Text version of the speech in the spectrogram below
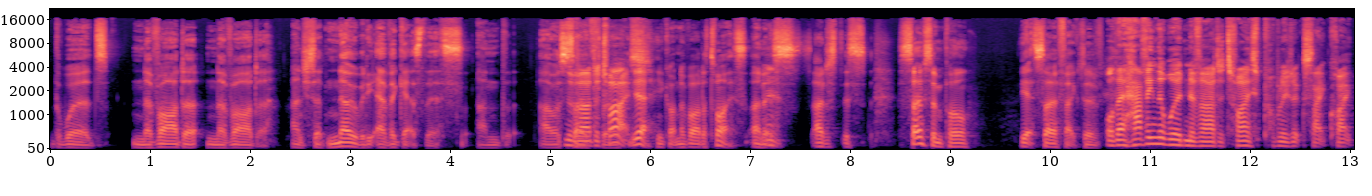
the words Nevada, Nevada. And she said, nobody ever gets this. And I was Nevada thrilled. twice? Yeah, he got Nevada twice. And it's, I just, it's so simple, yet so effective. Although having the word Nevada twice probably looks like quite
